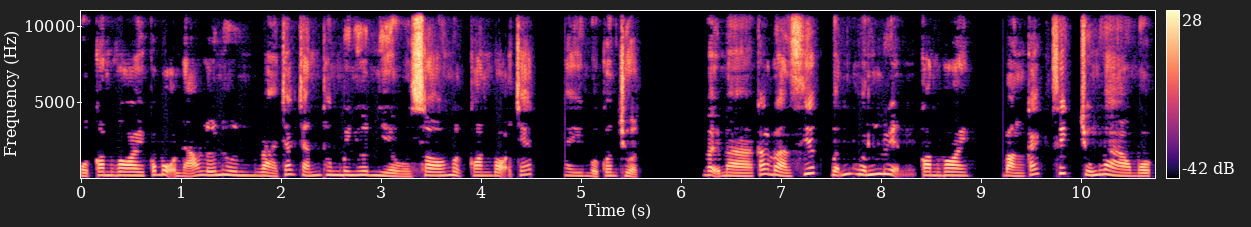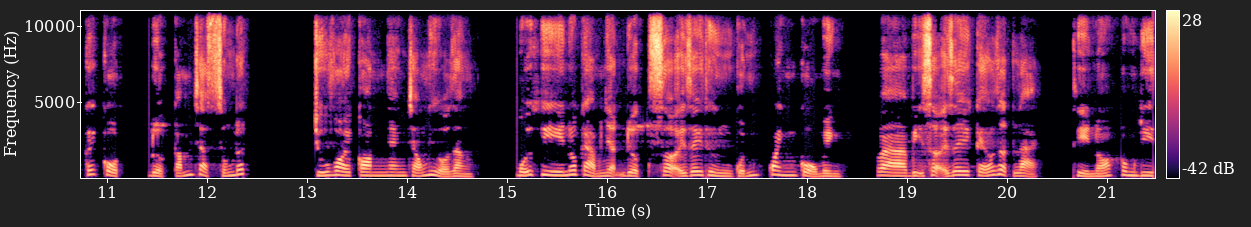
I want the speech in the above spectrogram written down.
một con voi có bộ não lớn hơn và chắc chắn thông minh hơn nhiều so với một con bọ chét hay một con chuột. Vậy mà các đoàn siếc vẫn huấn luyện con voi bằng cách xích chúng vào một cái cột được cắm chặt xuống đất. Chú voi con nhanh chóng hiểu rằng mỗi khi nó cảm nhận được sợi dây thừng quấn quanh cổ mình và bị sợi dây kéo giật lại thì nó không đi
